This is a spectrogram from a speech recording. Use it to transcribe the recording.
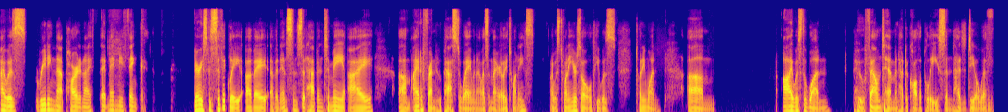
I was reading that part and I it made me think very specifically of a of an instance that happened to me. I um, I had a friend who passed away when I was in my early 20s. I was 20 years old. He was 21. Um, I was the one who found him and had to call the police and had to deal with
